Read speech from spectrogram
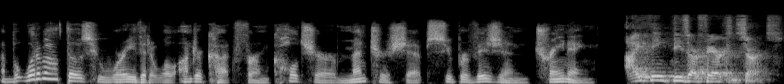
Uh, but what about those who worry that it will undercut firm culture, mentorship, supervision, training? I think these are fair concerns.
